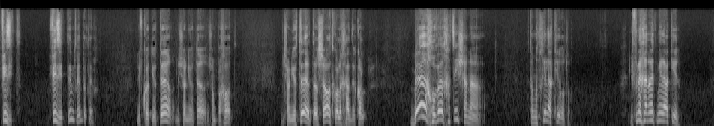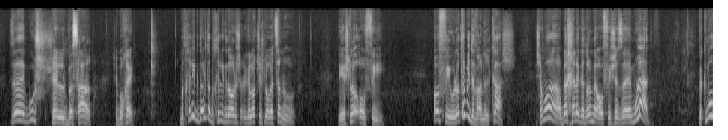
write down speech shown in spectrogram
פיזית. פיזית, הוא מתחיל להתפתח. לבכות יותר, לישון יותר, לישון פחות. לישון יותר, יותר שעות, כל אחד וכל... בערך עובר חצי שנה, אתה מתחיל להכיר אותו. לפני כן אין את מי להכיר. זה גוש של בשר שבוכה. מתחיל לגדול, אתה מתחיל לגדול, לגלות שיש לו רצונות, ויש לו אופי. אופי הוא לא תמיד דבר נרכש. יש המון, הרבה חלק גדול מהאופי שזה מולד. וכמו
